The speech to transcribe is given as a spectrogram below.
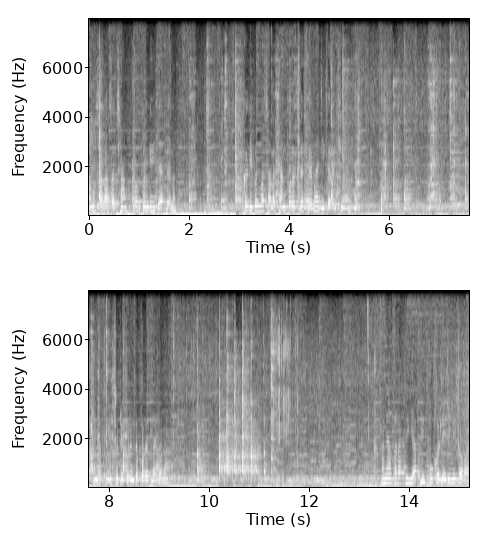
हा मसाला असा छान परतून घ्यायचा आहे आपल्याला. कधी पण मसाला छान परतल्याशिवाय भाजी करायची नाही. समजा तेल सुटेपर्यंत परतलाय बघा. आणि आता टाकते ही आपली उकडलेली मी गवार.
